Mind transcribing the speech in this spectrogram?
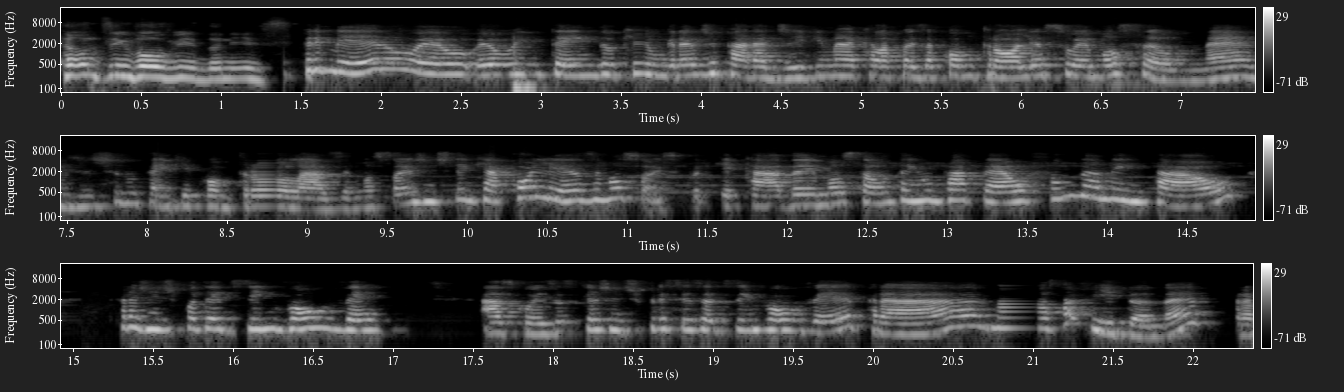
tão desenvolvido nisso? Primeiro, eu, eu entendo que um grande paradigma é aquela coisa controle a sua emoção, né? A gente não tem que controlar as emoções, a gente tem que acolher as emoções, porque cada emoção tem um papel fundamental para a gente poder desenvolver as coisas que a gente precisa desenvolver para nossa vida, né? Para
